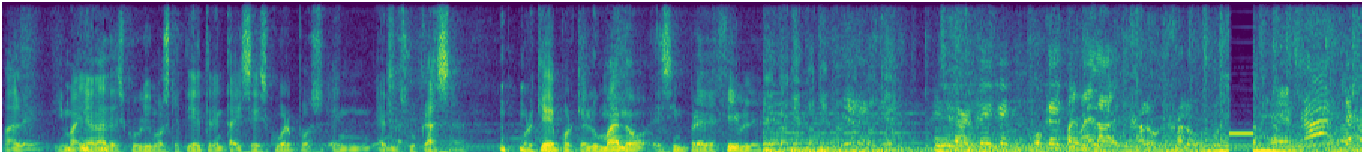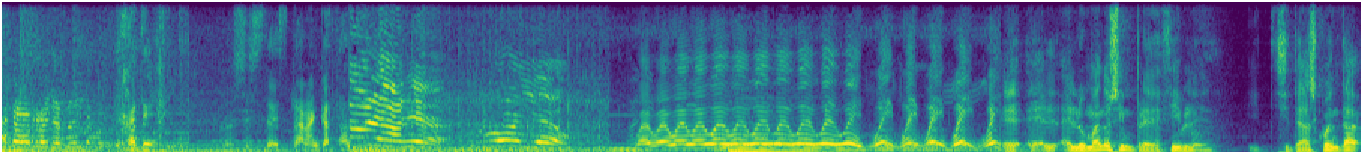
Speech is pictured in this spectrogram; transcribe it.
vale, y mañana descubrimos que tiene 36 cuerpos en, en su casa. ¿Por qué? Porque el humano es impredecible. Ok, Pamela, déjalo, déjalo. Déjate de rollos, no Déjate. No sé, te estarán cazando. Wait, wait, wait, wait, wait, wait, wait, wait, wait, wait, wait, wait, wait, wait, wait. Eh, El, el humano es impredecible. Y si te das cuenta,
